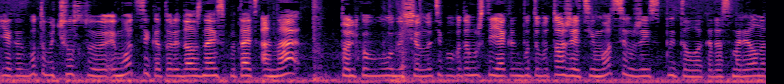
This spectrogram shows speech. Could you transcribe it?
я как будто бы чувствую эмоции, которые должна испытать она только в будущем. Ну, типа, потому что я как будто бы тоже эти эмоции уже испытывала, когда смотрела на,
